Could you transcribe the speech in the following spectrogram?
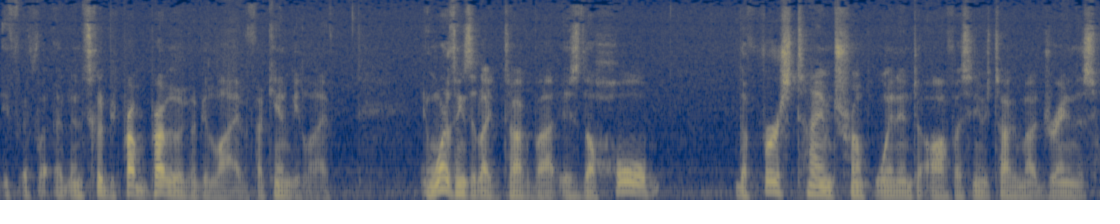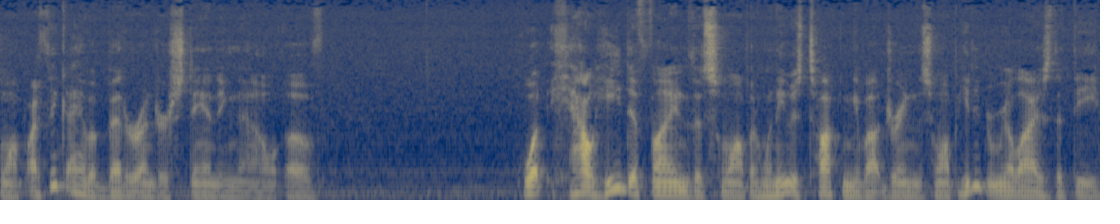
if, if, and it's going to be probably, probably going to be live if I can be live. And one of the things I'd like to talk about is the whole the first time Trump went into office and he was talking about draining the swamp, I think I have a better understanding now of what how he defined the swamp. And when he was talking about draining the swamp, he didn't realize that the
